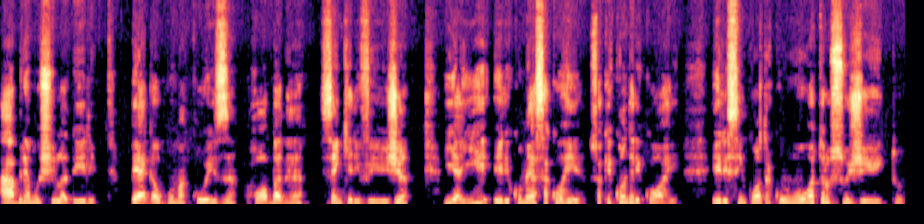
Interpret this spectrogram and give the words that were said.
abre a mochila dele, pega alguma coisa, rouba, né? Sem que ele veja, e aí ele começa a correr. Só que quando ele corre, ele se encontra com outro sujeito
